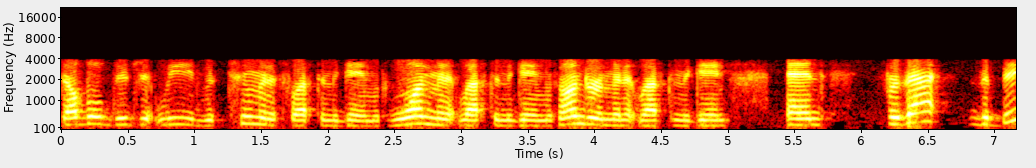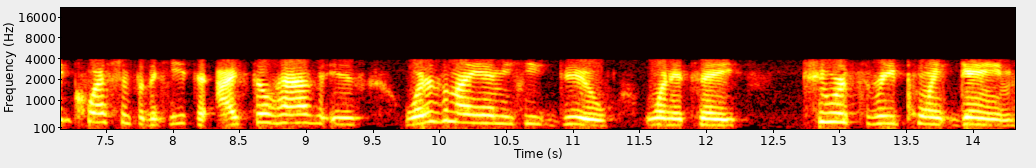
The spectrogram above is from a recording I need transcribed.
double digit lead with two minutes left in the game, with one minute left in the game, with under a minute left in the game. And for that, the big question for the Heat that I still have is what does the Miami Heat do when it's a two or three point game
